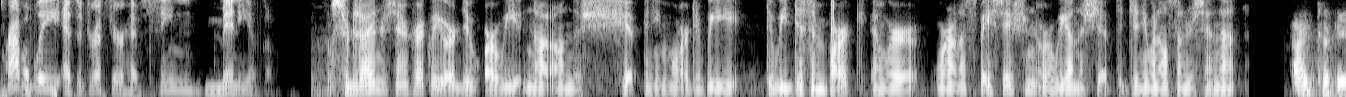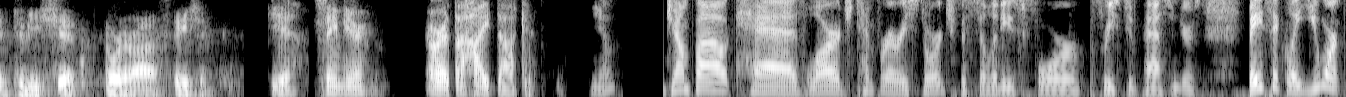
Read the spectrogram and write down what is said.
probably, as a drifter, have seen many of them. So, did I understand correctly, or do, are we not on the ship anymore? Did we did we disembark and we're we're on a space station, or are we on the ship? Did anyone else understand that? I took it to be ship or uh, station. Yeah, same here. Or at the high dock. Yeah. Jump Out has large temporary storage facilities for freeze tube passengers. Basically, you weren't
